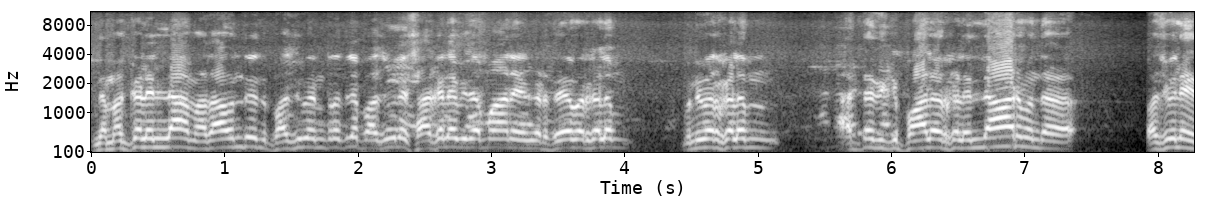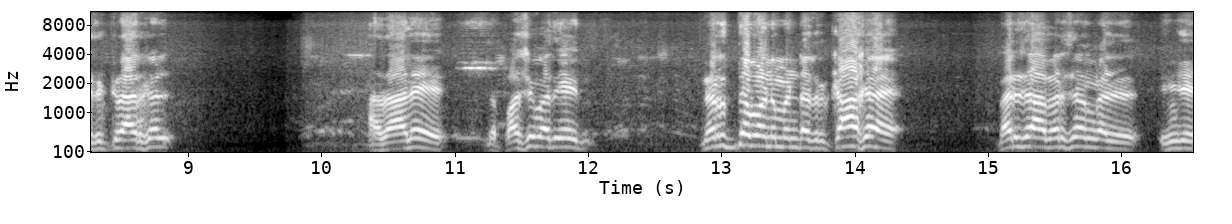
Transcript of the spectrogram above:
இந்த மக்கள் எல்லாம் அதாவது இந்த பசுன்றதுல பசுவில் சகல விதமான எங்கள் தேவர்களும் முனிவர்களும் அட்டதிக்கு பாலர்கள் எல்லாரும் அந்த பசுவில் இருக்கிறார்கள். அதாலே இந்த பசுவதையை நிறுத்த வேண்டும் என்றதற்காக வருஷா வருஷங்கள் இங்கே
